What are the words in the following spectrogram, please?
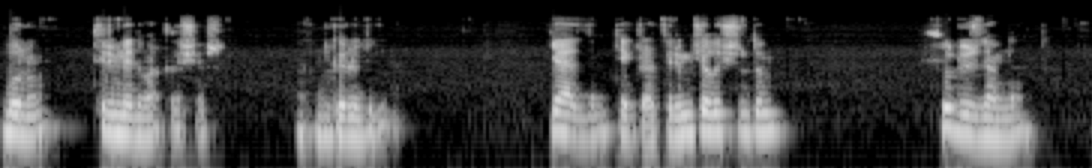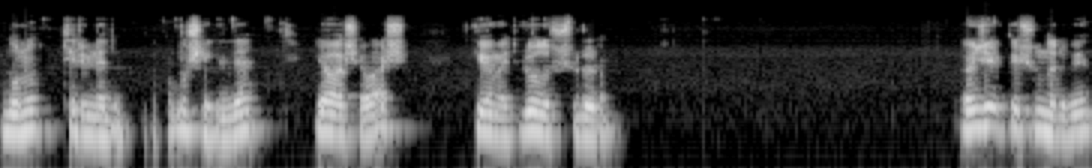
bunu trimledim arkadaşlar. Bakın görüldüğü gibi. Geldim. Tekrar trimi çalıştırdım. Şu düzlemden bunu trimledim. Bakın bu şekilde yavaş yavaş geometri oluşturuyorum. Öncelikle şunları bir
